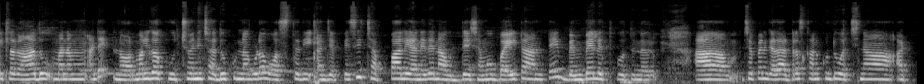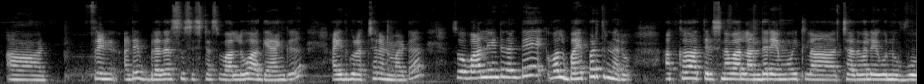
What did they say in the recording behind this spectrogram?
ఇట్లా కాదు మనం అంటే నార్మల్గా కూర్చొని చదువుకున్నా కూడా వస్తుంది అని చెప్పేసి చెప్పాలి అనేది నా ఉద్దేశము. బయట అంటే బెంబేలు ఎత్తిపోతున్నారు చెప్పాను కదా అడ్రస్ కనుక్కుంటూ వచ్చిన ఫ్రెండ్ అంటే బ్రదర్స్ సిస్టర్స్ వాళ్ళు ఆ గ్యాంగ్ ఐదుగురు వచ్చారనమాట సో వాళ్ళు ఏంటిదంటే వాళ్ళు భయపడుతున్నారు. అక్క తెలిసిన వాళ్ళందరేమో ఇట్లా చదవలేవు నువ్వు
